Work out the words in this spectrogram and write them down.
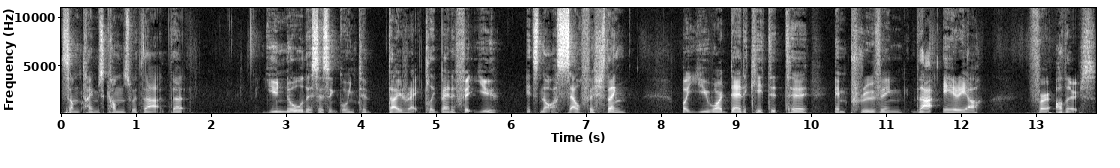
sometimes comes with that that you know this isn't going to directly benefit you. It's not a selfish thing, but you are dedicated to improving that area for others.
